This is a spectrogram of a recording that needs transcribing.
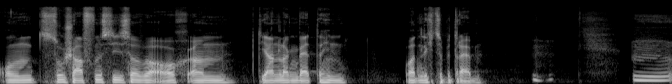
Und so schaffen sie es aber auch, ähm, die Anlagen weiterhin ordentlich zu betreiben. Mhm. Mm,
